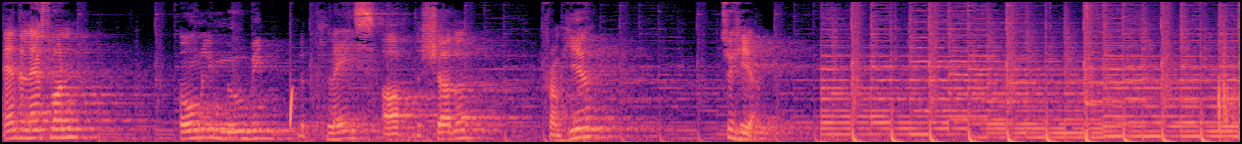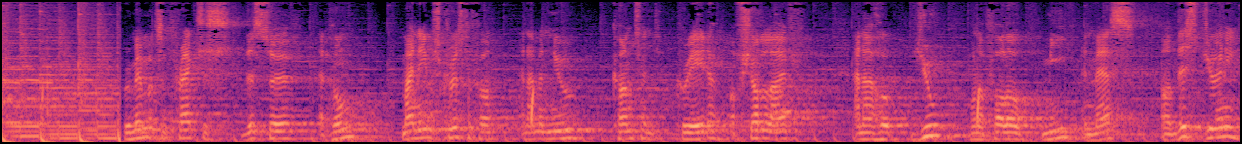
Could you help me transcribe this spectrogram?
And the last one, only moving the place of the shuttle from here to here. Remember to practice this serve at home. My name is Kristoffer and I'm a new content creator of Shuttle Life And I hope you want to follow me and Mads on this journey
